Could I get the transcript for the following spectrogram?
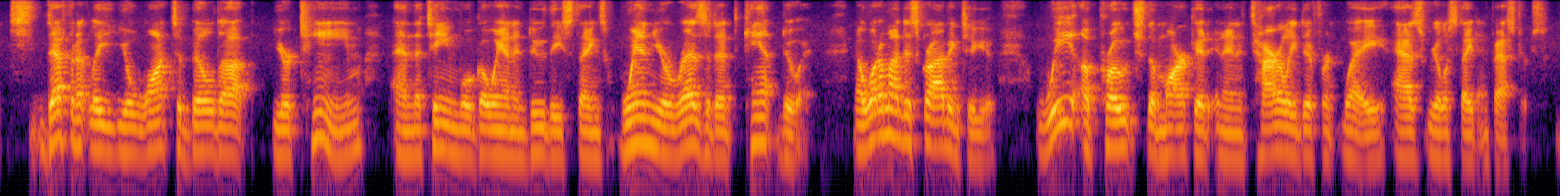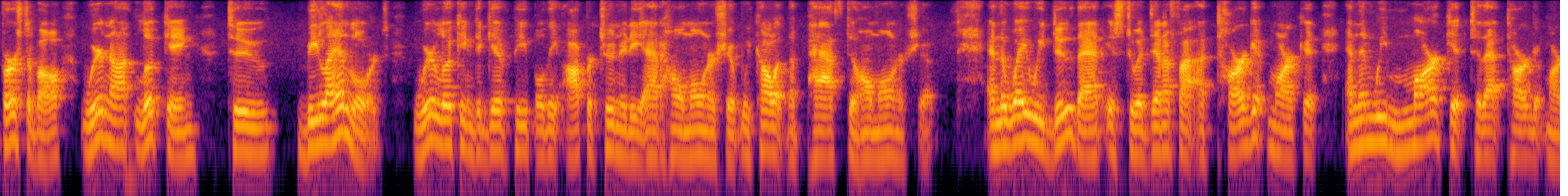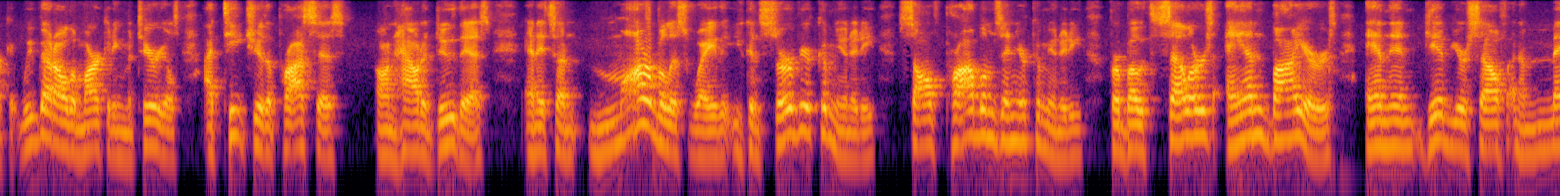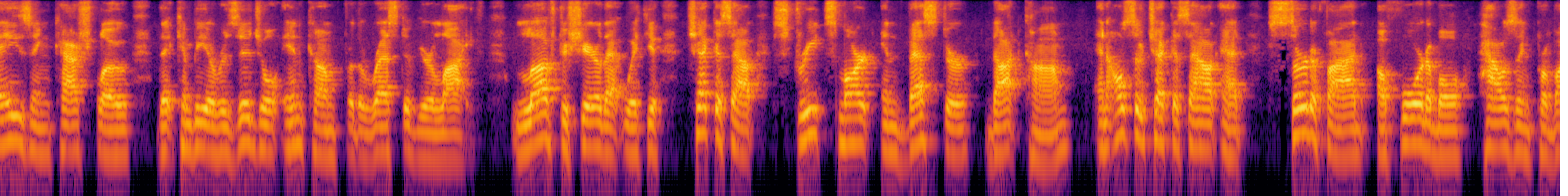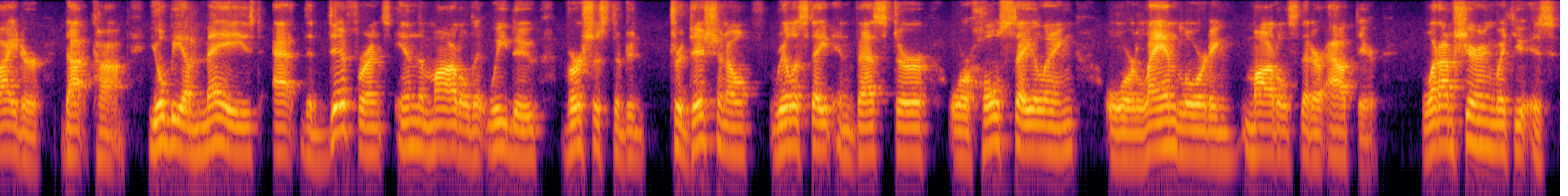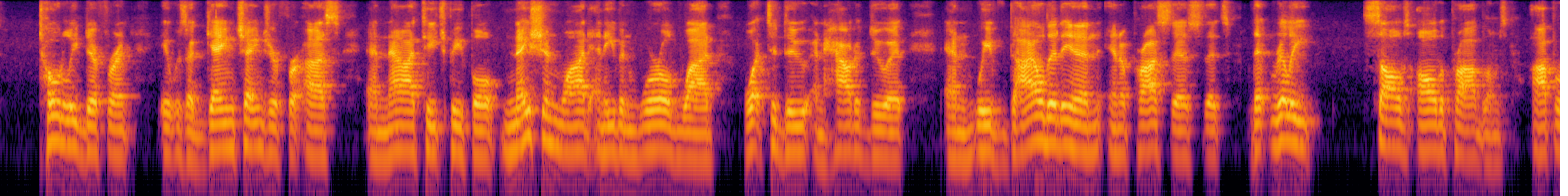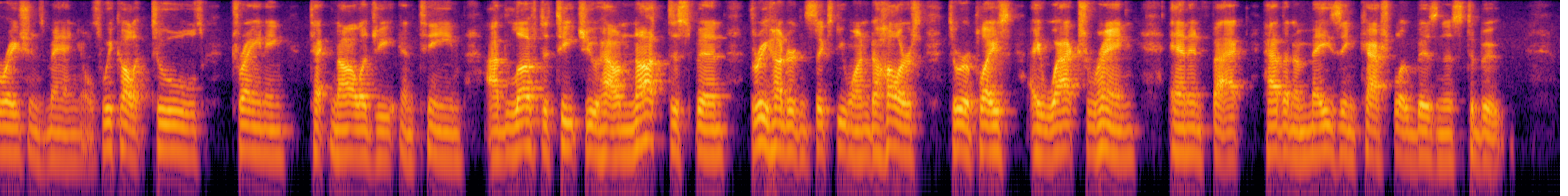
definitely you'll want to build up your team and the team will go in and do these things when your resident can't do it. Now, what am I describing to you? We approach the market in an entirely different way as real estate investors. First of all, we're not looking to be landlords. We're looking to give people the opportunity at home ownership. We call it the path to home ownership. And the way we do that is to identify a target market and then we market to that target market. We've got all the marketing materials. I teach you the process on how to do this. And it's a marvelous way that you can serve your community, solve problems in your community for both sellers and buyers, and then give yourself an amazing cash flow that can be a residual income for the rest of your life. Love to share that with you. Check us out, streetsmartinvestor.com, and also check us out at certified affordable housing provider.com. You'll be amazed at the difference in the model that we do versus the traditional real estate investor or wholesaling or landlording models that are out there. What I'm sharing with you is totally different It was a game changer for us. And now I teach people nationwide and even worldwide what to do and how to do it. And we've dialed it in in a process that's that really solves all the problems. Operations manuals, we call it tools, training, technology, and team. I'd love to teach you how not to spend $361 to replace a wax ring and in fact have an amazing cash flow business to boot.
